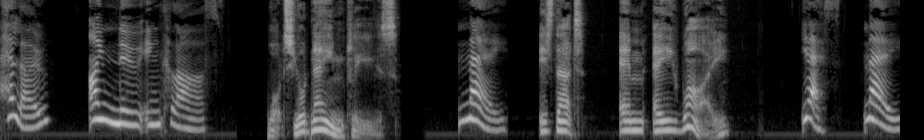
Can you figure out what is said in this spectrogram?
Hello, I'm new in class. What's your name, please? May. Is that M-A-Y? Yes, May.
